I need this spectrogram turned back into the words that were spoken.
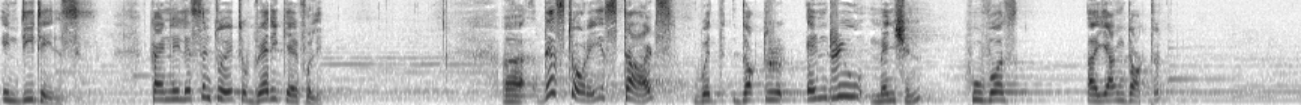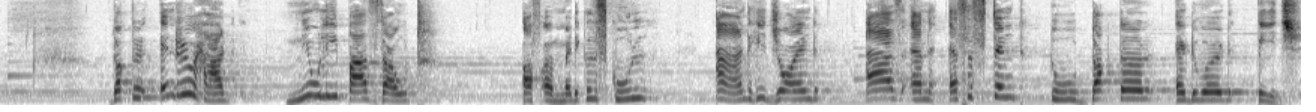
in details. Kindly listen to it very carefully. Uh, this story starts with Dr. Andrew Manson, who was a young doctor. Dr. Andrew had newly passed out of a medical school and he joined as an assistant to Dr. Edward Page.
